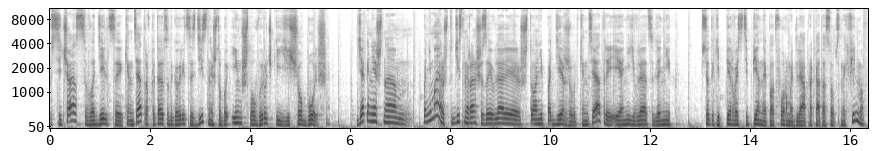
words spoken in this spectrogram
сейчас владельцы кинотеатров пытаются договориться с Дисней, чтобы им шло выручки еще больше. Я, конечно, понимаю, что Disney раньше заявляли, что они поддерживают кинотеатры, и они являются для них все-таки первостепенной платформой для проката собственных фильмов.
